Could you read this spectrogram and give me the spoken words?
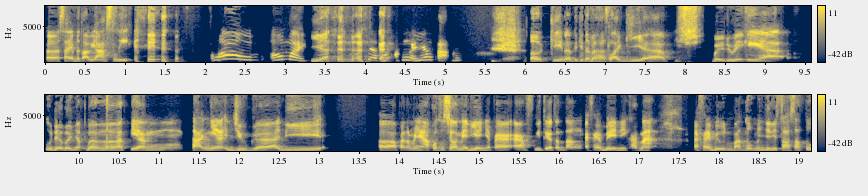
uh, saya Betawi asli. wow, oh my god. Iya. aku gak nyangka. Oke, nanti kita bahas lagi ya. By the way kayak udah banyak banget yang tanya juga di uh, apa namanya akun sosial medianya PF gitu ya tentang FEB ini karena FEB Unpad hmm. tuh menjadi salah satu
